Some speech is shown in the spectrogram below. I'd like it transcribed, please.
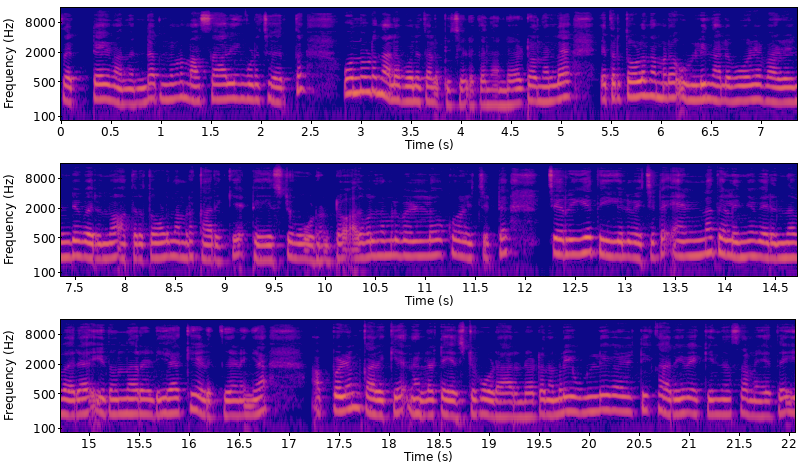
സെറ്റായി വന്നിട്ടുണ്ട്. അപ്പം നമ്മൾ മസാലയും കൂടെ ചേർത്ത് ഒന്നുകൂടെ നല്ലപോലെ തിളപ്പിച്ചെടുക്കുന്നുണ്ട് കേട്ടോ. നല്ല എത്രത്തോളം നമ്മുടെ ഉള്ളി നല്ലപോലെ വഴണ്ടി വരുന്നോ അത്രത്തോളം നമ്മുടെ കറിക്ക് ടേസ്റ്റ് കൂടും കേട്ടോ. അതുപോലെ നമ്മൾ വെള്ളമൊക്കെ ഒഴിച്ചിട്ട് ചെറിയ തീയിൽ വെച്ചിട്ട് എണ്ണ തെളിഞ്ഞ് വരുന്ന വരെ ഇതൊന്ന് റെഡിയാക്കി എടുക്കുകയാണെങ്കിൽ അപ്പോഴും കറിക്ക് നല്ല ടേസ്റ്റ് കൂടാറുണ്ട് കേട്ടോ. നമ്മൾ ഈ ഉള്ളി വഴറ്റി കറി വെക്കുന്ന സമയത്ത് ഈ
